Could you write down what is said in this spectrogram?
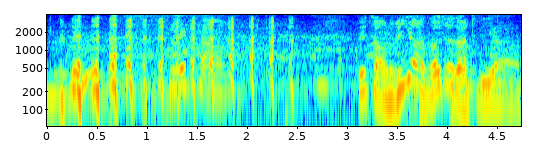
Litauen. Litauen, Riga, sollte das? Latvia.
